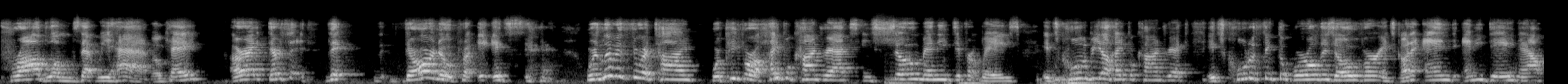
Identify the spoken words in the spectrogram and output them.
problems that we have. Okay, all right. There's the, there are no. It's we're living through a time where people are hypochondriacs in so many different ways. It's cool to be a hypochondriac. It's cool to think the world is over. It's going to end any day now.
